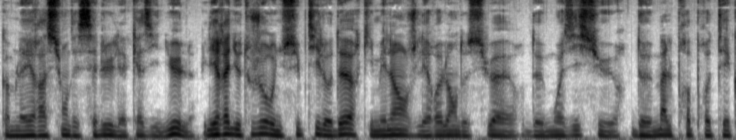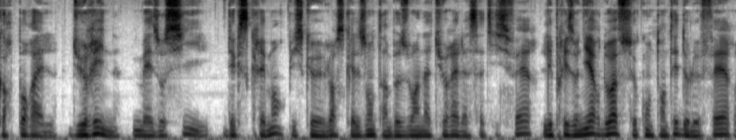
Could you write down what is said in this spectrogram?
Comme l'aération des cellules est quasi nulle, il y règne toujours une subtile odeur qui mélange les relents de sueur, de moisissure, de malpropreté corporelle, d'urine, mais aussi d'excréments, puisque lorsqu'elles ont un besoin naturel à satisfaire, les prisonnières doivent se contenter de le faire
